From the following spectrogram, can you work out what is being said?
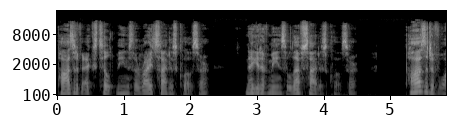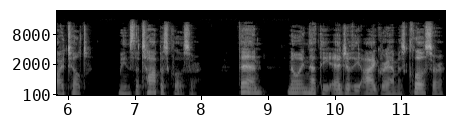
Positive x tilt means the right side is closer, negative means the left side is closer. Positive y tilt means the top is closer. Then, knowing that the edge of the I-gram is closer,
